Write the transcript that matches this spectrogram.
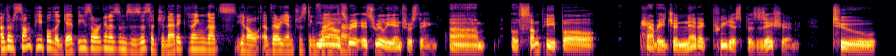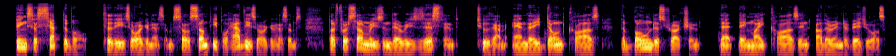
Are there some people that get these organisms? Is this a genetic thing? That's you know a very interesting factor. Well, it's, re- it's really interesting. Um, well, some people have a genetic predisposition to being susceptible to these organisms. So some people have these organisms, but for some reason they're resistant to them and they don't cause the bone destruction that they might cause in other individuals.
